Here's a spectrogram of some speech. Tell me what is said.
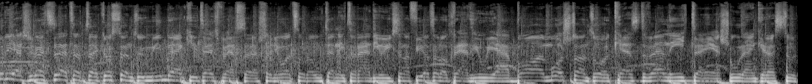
Óriási nagy szeretettel köszöntünk mindenkit egy perccel este 8 óra után itt a Rádió x a Fiatalok Rádiójában. Mostantól kezdve négy teljes órán keresztül.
